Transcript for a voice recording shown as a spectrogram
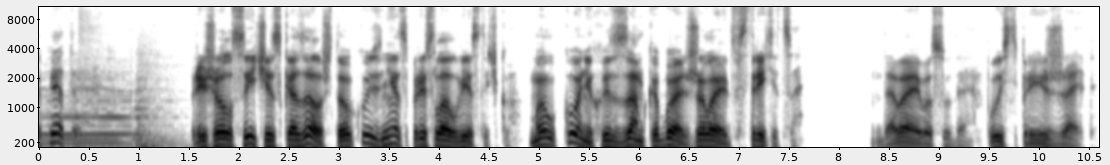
пятая. Пришел Сыч и сказал, что кузнец прислал весточку. Мол, конюх из замка Баль желает встретиться. Давай его сюда, пусть приезжает.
